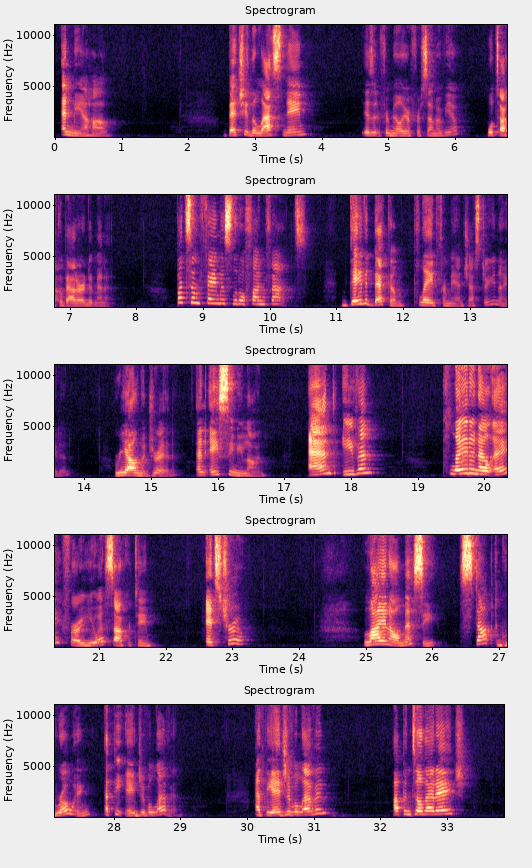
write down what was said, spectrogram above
and Mia Hamm. Bet you the last name isn't familiar for some of you. We'll talk about her in a minute. But some famous little fun facts. David Beckham played for Manchester United, Real Madrid, and AC Milan, and even played in LA for a US soccer team. It's true. Lionel Messi stopped growing at the age of 11. At the age of 11, up until that age,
